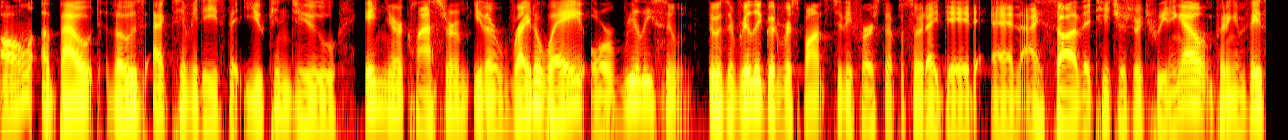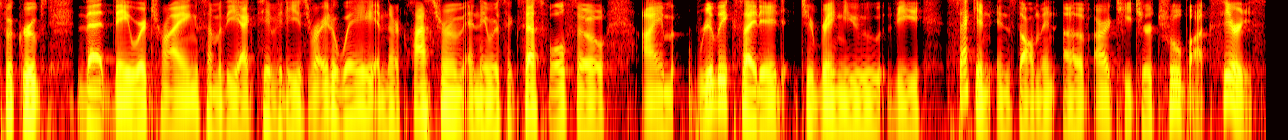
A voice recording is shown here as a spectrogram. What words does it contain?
all about those activities that you can do in your classroom either right away or really soon there was a really good response to the first episode I did, and I saw that teachers were tweeting out and putting in Facebook groups that they were trying some of the activities right away in their classroom and they were successful. So I'm really excited to bring you the second installment of our Teacher Toolbox series.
